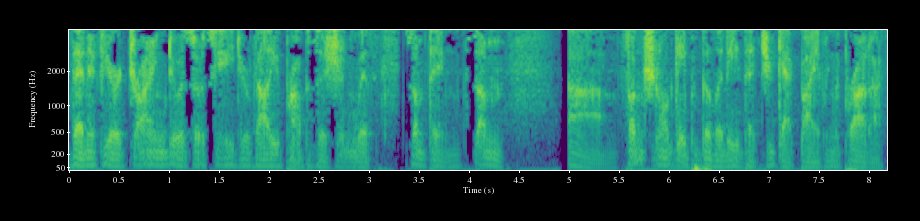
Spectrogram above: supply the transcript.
than if you're trying to associate your value proposition with something, some uh, functional capability that you get by having the product.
